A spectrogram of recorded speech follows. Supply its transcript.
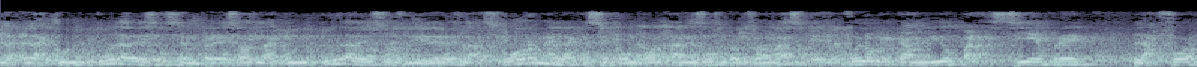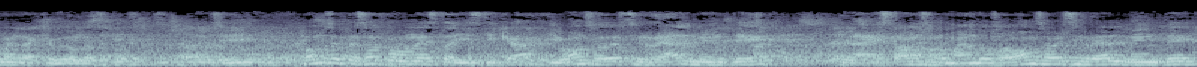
la, la, cultura de esas empresas, la cultura de esos líderes, la forma en la que se comportan esas personas, fue lo que cambió para siempre la forma en la que veo las cosas. ¿sí? Vamos a empezar por una estadística y vamos a ver si realmente la estamos formando. O sea, vamos a ver si realmente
